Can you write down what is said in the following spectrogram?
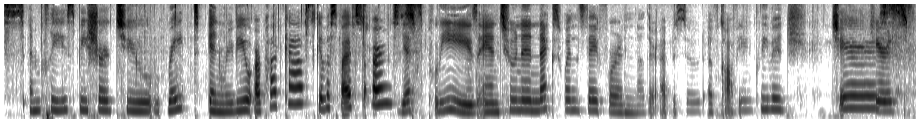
Yes. And please be sure to rate and review our podcast. Give us five stars. Yes, please. And tune in next Wednesday for another episode of Coffee and Cleavage. Cheers. Cheers.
